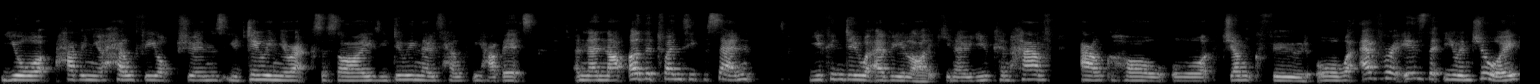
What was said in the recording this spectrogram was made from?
you're having your healthy options, you're doing your exercise, you're doing those healthy habits. And then that other 20%, you can do whatever you like. You know, you can have alcohol or junk food or whatever it is that you enjoy,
